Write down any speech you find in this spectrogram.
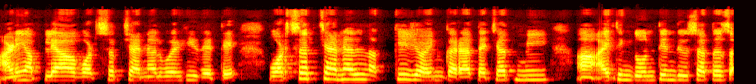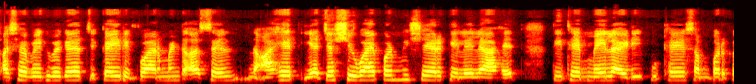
आणि आपल्या व्हॉट्सअप चॅनलवरही देते. व्हॉट्सअप चॅनल नक्की जॉईन करा. त्याच्यात मी आय थिंक दोन तीन दिवसातच अशा वेगवेगळ्या काही रिक्वायरमेंट असेल आहेत याच्याशिवाय पण मी शेअर केलेल्या आहेत. तिथे मेल आय डी कुठे संपर्क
